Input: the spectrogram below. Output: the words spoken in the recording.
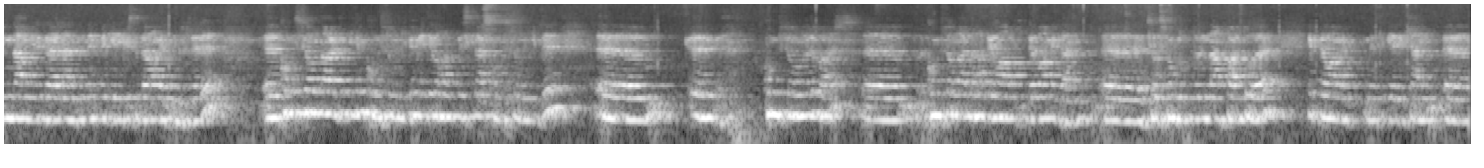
gündemleri değerlendirmek ve gerekirse devam etmek üzere. E, komisyonlarda bilim komisyonu gibi, medya ve halk ilişkiler komisyonu gibi e, e, komisyonları var. E, komisyonlar daha devam devam eden e, çalışma gruplarından farklı olarak hep devam etmesi gereken e,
